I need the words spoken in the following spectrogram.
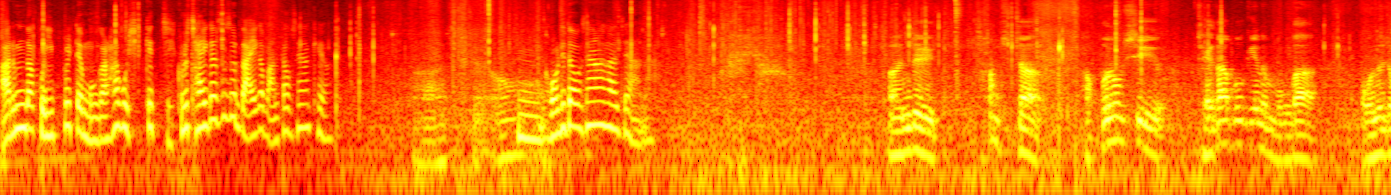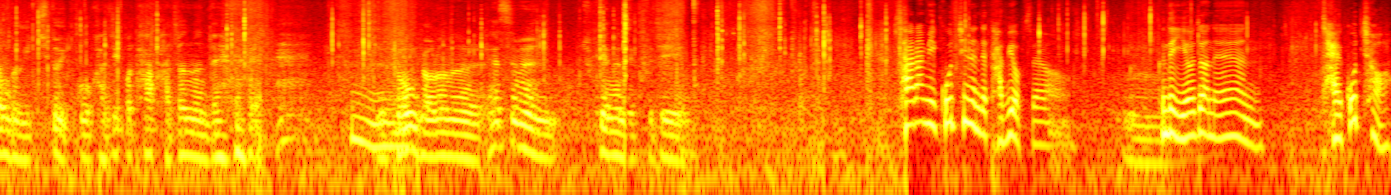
아름답고 이쁠 때 뭔가를 하고 싶겠지. 그리고 자기가 스스로 나이가 많다고 생각해요. 아 진짜요? 음, 어리다고 생각하지 않아. 아 근데 참 진짜 박보영 씨 제가 보기에는 뭔가 어느 정도 위치도 있고 거다 가졌는데 음. 좋은 결혼을 했으면 좋겠는데 굳이. 사람이 꽂히는데 답이 없어요. 음, 근데 이 여자는 잘 꽂혀.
